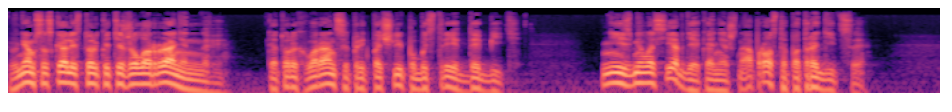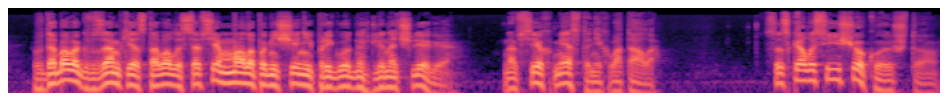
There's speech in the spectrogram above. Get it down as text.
В нем сыскались только тяжелораненые, которых варанцы предпочли побыстрее добить. Не из милосердия, конечно, а просто по традиции. Вдобавок в замке оставалось совсем мало помещений, пригодных для ночлега. На всех места не хватало. Сыскалось и еще кое-что.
